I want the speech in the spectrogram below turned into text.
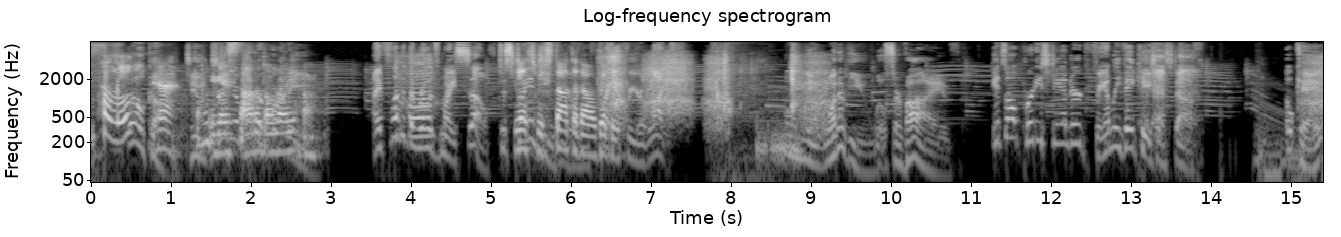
Homie. Welcome Yeah. You guys started already? Huh? I flooded the roads myself to Yes, we started with already. for your life. Only one of you will survive. It's all pretty standard family vacation stuff. Okay,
